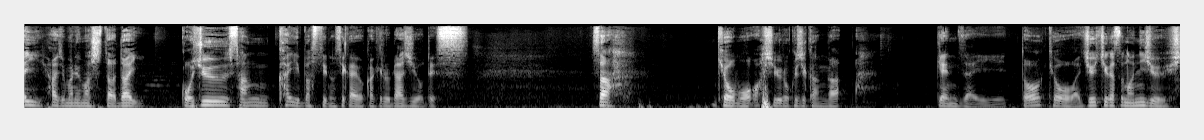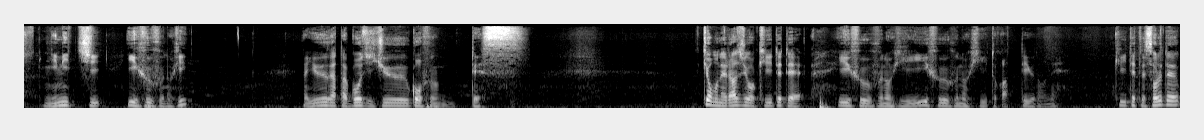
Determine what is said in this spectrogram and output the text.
い始まりました。第53回バスティの世界をかけるラジオです。さあ今日も収録時間が現在と今日は11月の22日いい夫婦の日。夕方5時15分です。今日もねラジオを聞いてていい夫婦の日いい夫婦の日とかっていうのをね聞いててそれで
